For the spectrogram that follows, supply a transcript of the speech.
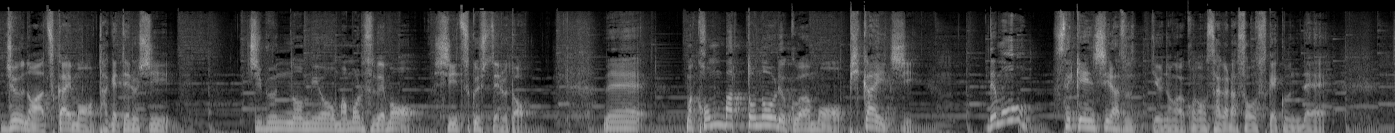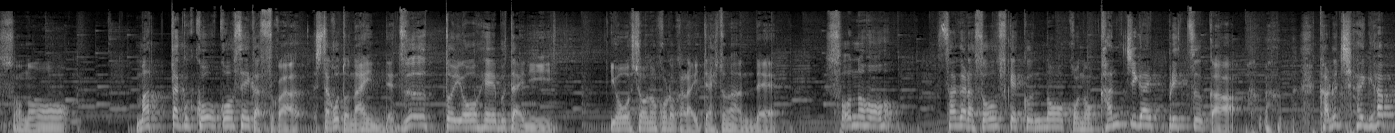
う、銃の扱いも長けてるし、自分の身を守る術も知り尽くしてると。で、まあ、コンバット能力はもうピカイチ。でも、世間知らずっていうのがこの相良宗介くんで、その、全く高校生活とかしたことないんでずっと傭兵部隊に幼少の頃からいた人なんでその相良宗介君のこの勘違いっぷりっつうか カルチャーギャッ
